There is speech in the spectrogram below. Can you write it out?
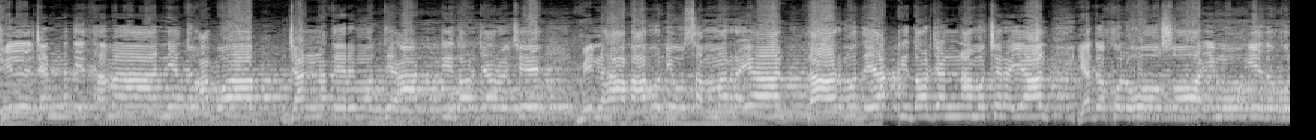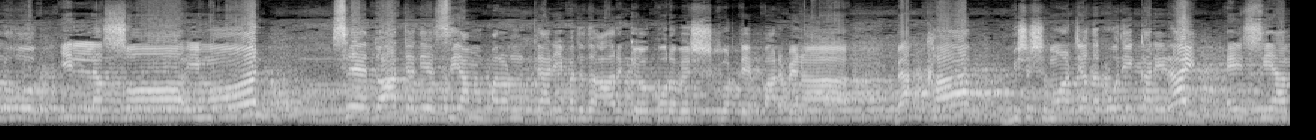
ফিল জান্নাতি সামানিয়াতু আবওয়াব। জান্নাতের মধ্যে আটটি দরজা রয়েছে। মিনহা বাবুনি উসাম্মার রায়ান। তার মধ্যে একটি দরজার নাম হচ্ছে রায়ান। ইয়াদখুলুহু সাইমু, ইয়াদখুলুহু ইল্লা সাইমুন। সে দরজা দিয়ে সিয়াম পালনকারী ব্যতীত আর কেউ প্রবেশ করতে পারবে না। ব্যাখ্যা, বিশেষ মর্যাদার অধিকারীরাই এই সিয়াম,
